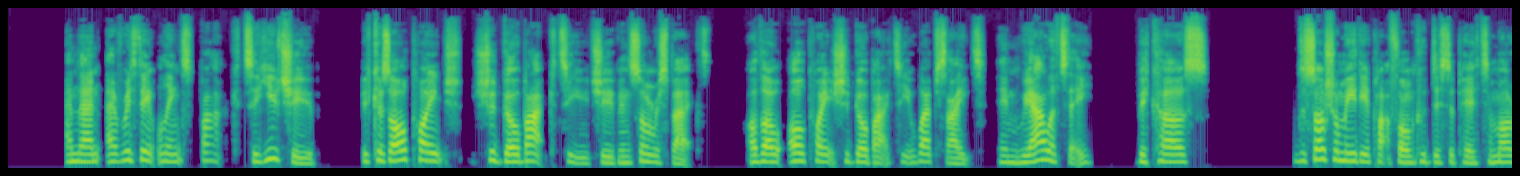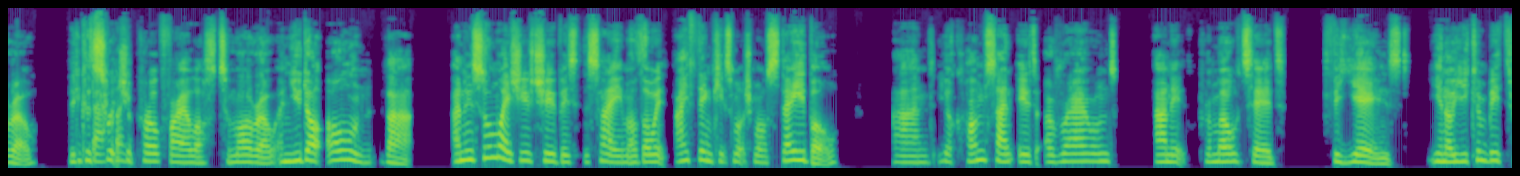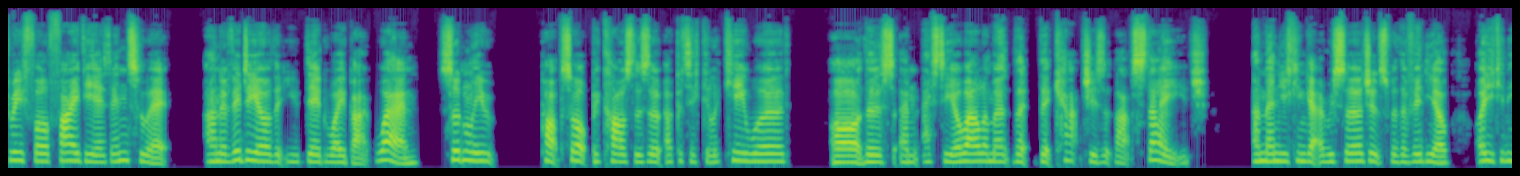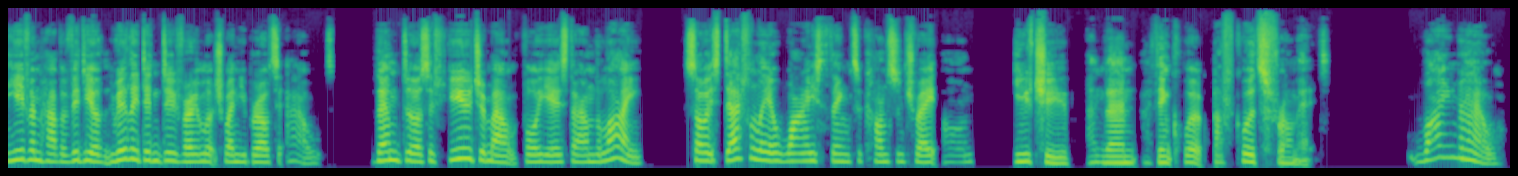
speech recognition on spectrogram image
And then everything links back to YouTube because all points should go back to YouTube in some respects, although all points should go back to your website in reality because the social media platform could disappear tomorrow. They exactly. could switch your profile off tomorrow and you don't own that. And in some ways, YouTube is the same, although it, I think it's much more stable and your content is around and it's promoted for years. You know, you can be three, four, five years into it, and a video that you did way back when suddenly pops up because there's a, a particular keyword or there's an SEO element that, that catches at that stage. And then you can get a resurgence with a video, or you can even have a video that really didn't do very much when you brought it out, then does a huge amount four years down the line. So it's definitely a wise thing to concentrate on YouTube and then I think work backwards from it. Why now?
